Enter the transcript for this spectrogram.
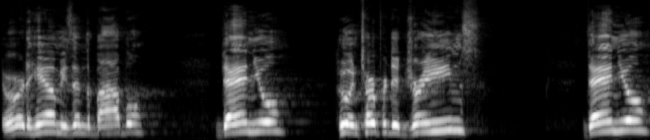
you heard of him? He's in the Bible. Daniel who interpreted dreams, Daniel,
